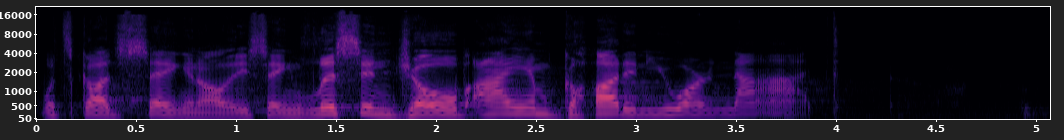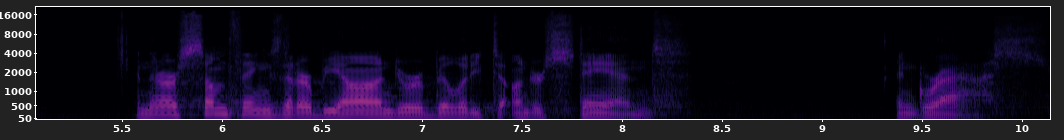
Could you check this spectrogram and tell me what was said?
what's God saying in all that? He's saying, Listen, Job, I am God and you are not. And there are some things that are beyond your ability to understand and grasp.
